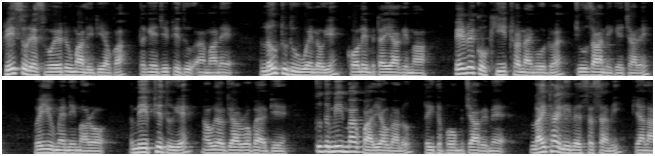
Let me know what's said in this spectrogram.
ဂရေးဆိုတဲ့စပွဲထိုးမလေးတယောက်ကတကယ်ကြီးဖြစ်သူအမ်မာနဲ့အလုပ်တူတူဝင်လို့ရင်ကောလိပ်မတက်ရခင်မှာပေရစ်ကိုခီးထွက်နိုင်ဖို့အတွက်ကြိုးစားနေခဲ့ကြတယ်ဘွဲယူမဲ့နေမှာတော့အမေဖြစ်သူရဲ့နောက်ယောက်ျားရောဘတ်အပြင် သူသမီးမက်ပါရောက်လာလို့တိတ်တဘောမကြပေမဲ့လိုက်ထိုက်လေးပဲဆက်ဆက်ပြီးပြန်လာ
